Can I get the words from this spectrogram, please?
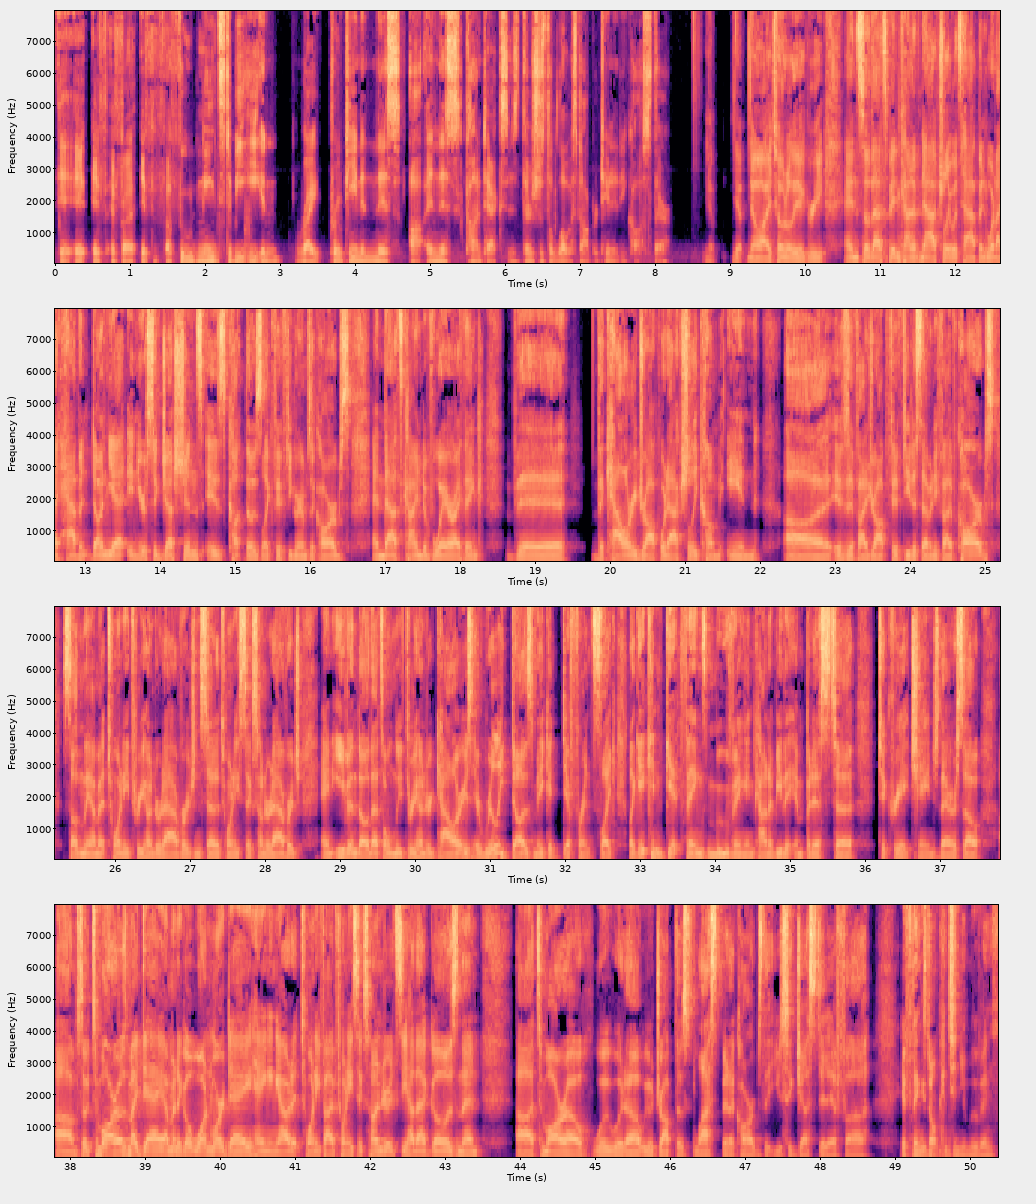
if, if a, if a food needs to be eaten right protein in this uh, in this context is there's just the lowest opportunity cost there. Yep. No, I totally agree. And so that's been kind of naturally what's happened. What I haven't done yet in your suggestions is cut those like 50 grams of carbs. And that's kind of where I think the the calorie drop would actually come in uh, is if I drop 50 to 75 carbs, suddenly I'm at 2300 average instead of 2600 average. And even though that's only 300 calories, it really does make a difference. Like, like it can get things moving and kind of be the impetus to, to create change there. So, um, so tomorrow's my day. I'm going to go one more day hanging out at 25, 2600, see how that goes. And then uh, tomorrow we would uh, we would drop those last bit of carbs that you suggested if uh, if things don't continue moving.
